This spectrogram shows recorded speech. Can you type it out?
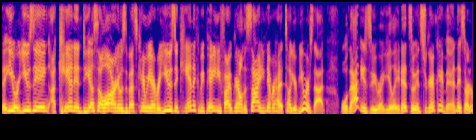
that you are using a Canon DSLR and it was the best camera you ever used, and Canon could be paying you five grand on the side. You never had to tell your viewers that. Well, that needs to be regulated. So Instagram came in, they started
